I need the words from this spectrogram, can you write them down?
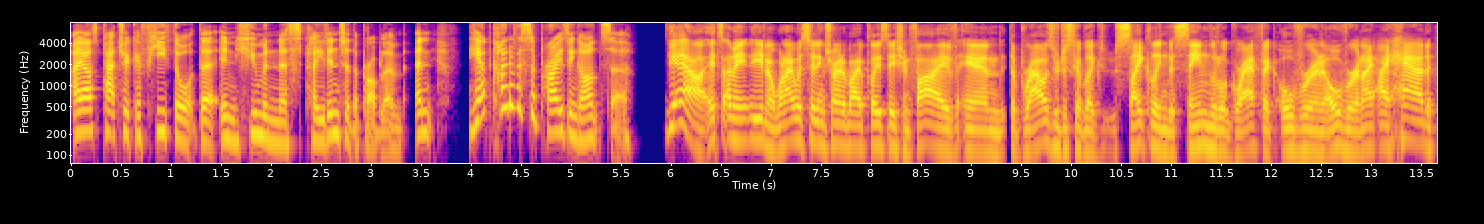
I asked Patrick if he thought that inhumanness played into the problem, and he had kind of a surprising answer. Yeah, it's. I mean, you know, when I was sitting trying to buy a PlayStation Five, and the browser just kept like cycling the same little graphic over and over, and I, I had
